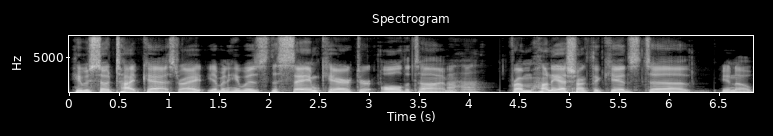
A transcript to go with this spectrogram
he was so typecast, right? I mean, he was the same character all the time. Uh huh. From Honey, I Shrunk the Kids to you know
